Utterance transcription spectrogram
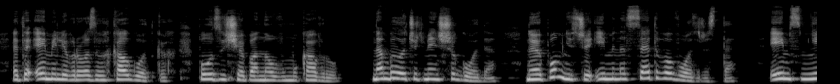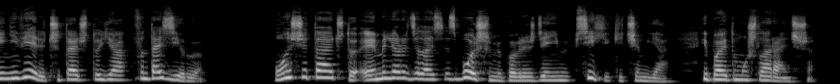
– это Эмили в розовых колготках, ползущая по новому ковру. Нам было чуть меньше года, но я помню все именно с этого возраста. Эймс мне не верит, считает, что я фантазирую. Он считает, что Эмили родилась с большими повреждениями психики, чем я, и поэтому ушла раньше.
